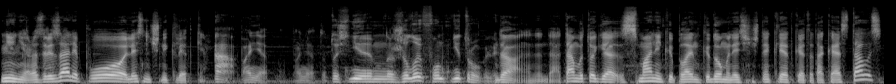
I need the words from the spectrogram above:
Не-не, разрезали по лестничной клетке. А, понятно, понятно. То есть не, жилой фонд не трогали? Да, да, да. Там в итоге с маленькой половинкой дома лестничная клетка это так и осталась,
